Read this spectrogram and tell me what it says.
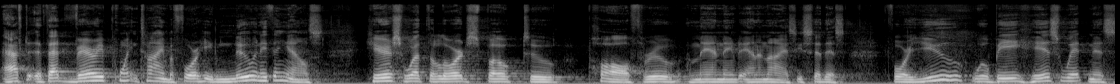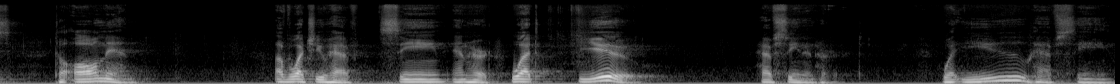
After, at that very point in time, before he knew anything else, here's what the Lord spoke to Paul through a man named Ananias. He said this for you will be his witness to all men of what you have seen and heard. What you have seen and heard. What you have seen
